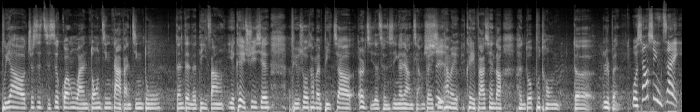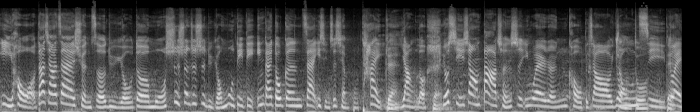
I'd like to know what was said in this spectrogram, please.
不要就是只是光玩东京、大阪、京都等等的地方，也可以去一些，比如说他们比较二级的城市，应该这样讲。对，其实他们可以发现到很多不同的日本。我相信在疫后哦，大家在选择旅游的模式，甚至是旅游目的地，应该都跟在疫情之前不太一样了。对尤其像大城市，因为人口比较拥挤，对对，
